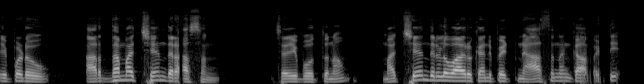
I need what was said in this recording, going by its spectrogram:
ఇప్పుడు అర్ధమచ్చేంద్రాసన్ చేయబోతున్నాం. మత్స్యేంద్రుల వారు కనిపెట్టిన ఆసనం కాబట్టి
